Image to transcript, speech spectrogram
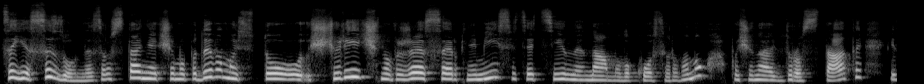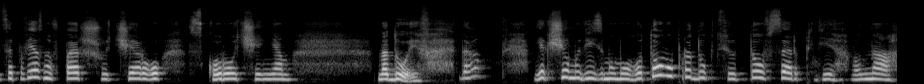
Це є сезонне зростання. Якщо ми подивимось, то щорічно вже з серпня місяця ціни на молоко сировину починають зростати, і це пов'язано в першу чергу з скороченням надоїв. Да? Якщо ми візьмемо готову продукцію, то в серпні вона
